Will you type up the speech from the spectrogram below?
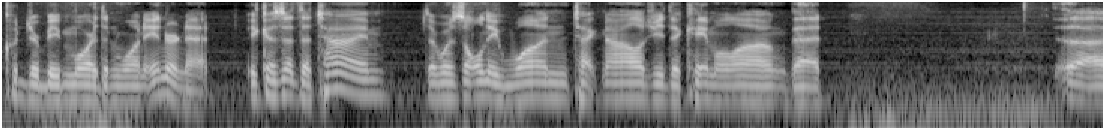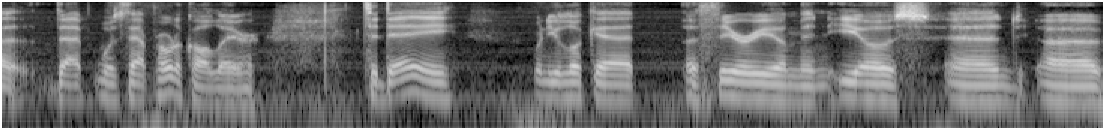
could there be more than one internet? Because at the time, there was only one technology that came along that uh, that was that protocol layer. Today, when you look at Ethereum and EOS and uh,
